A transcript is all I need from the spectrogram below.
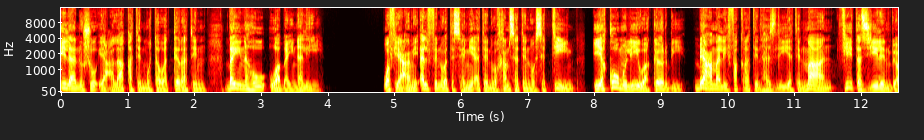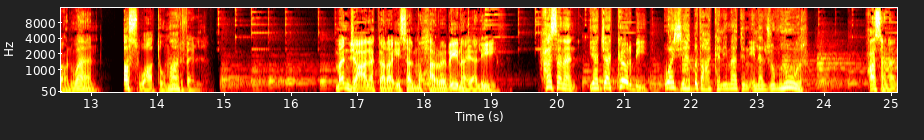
إلى نشوء علاقة متوترة بينه وبين لي وفي عام 1965 يقوم لي وكيربي بعمل فقرة هزلية معا في تسجيل بعنوان أصوات مارفل من جعلك رئيس المحررين يا لي؟ حسنا يا جاك كيربي وجه بضع كلمات إلى الجمهور. حسنا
